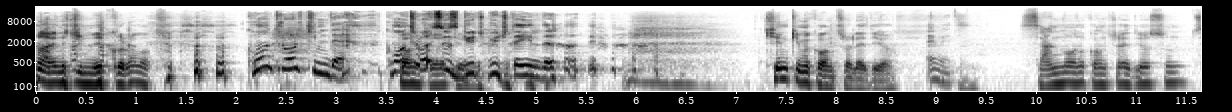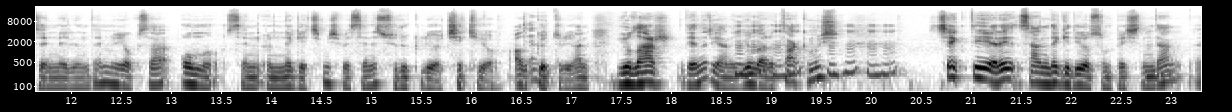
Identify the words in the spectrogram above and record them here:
aynı cümleyi kuramam. Kontrol kimde? Kontrolsüz güç güç değildir. Kim kimi kontrol ediyor? evet. Sen mi onu kontrol ediyorsun? Senin elinde mi yoksa o mu senin önüne geçmiş ve seni sürüklüyor, çekiyor, alıp götürüyor. Hani yular denir yani yuları takmış. Çektiği yere sen de gidiyorsun peşinden e,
